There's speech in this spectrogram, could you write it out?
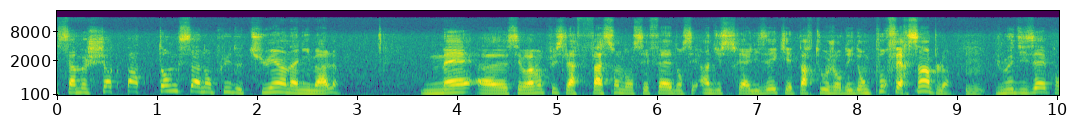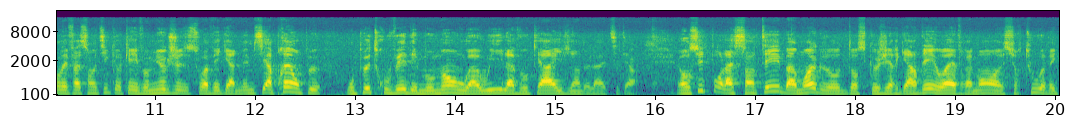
ça me choque pas tant que ça non plus de tuer un animal, mais euh, c'est vraiment plus la façon dont c'est fait, dont c'est industrialisé, qui est partout aujourd'hui. Donc, pour faire simple, Mm. je me disais, pour des façons éthiques, ok, il vaut mieux que je sois vegan, même si après, on peut, on peut trouver des moments où, ah oui, l'avocat, il vient de là, etc. Et ensuite, pour la santé, bah, moi, dans ce que j'ai regardé, ouais, vraiment, euh, surtout avec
